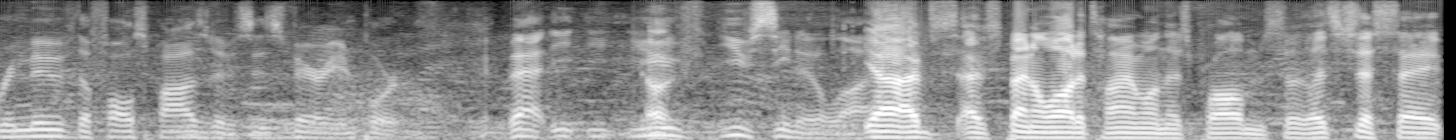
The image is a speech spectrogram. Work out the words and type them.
remove the false positives is very important. Matt, y- y- Oh. you've, you've seen it a lot. Yeah, I've, I've spent a lot of time on this problem. So let's just say,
